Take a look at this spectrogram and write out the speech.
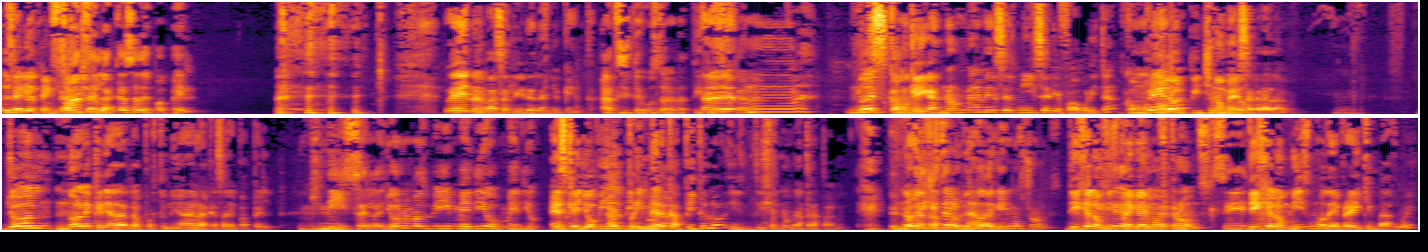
serie te engancha. ¿Fans de la casa de papel? bueno, va a salir el año que entra. A ti sí te gusta, ¿verdad? Uh, no es como que diga, no mames, es mi serie favorita. Como todo el pinche No me desagrada, güey. Mm. Yo no le quería dar la oportunidad a la casa de papel. Ni se la, yo nomás vi medio, medio. Es que yo vi el primer capítulo y dije, no me atrapa, güey. No, me dijiste lo mismo de Game of Thrones? Dije lo mismo de Game of Thrones. Sí. Dije lo mismo de Breaking Bad, güey.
